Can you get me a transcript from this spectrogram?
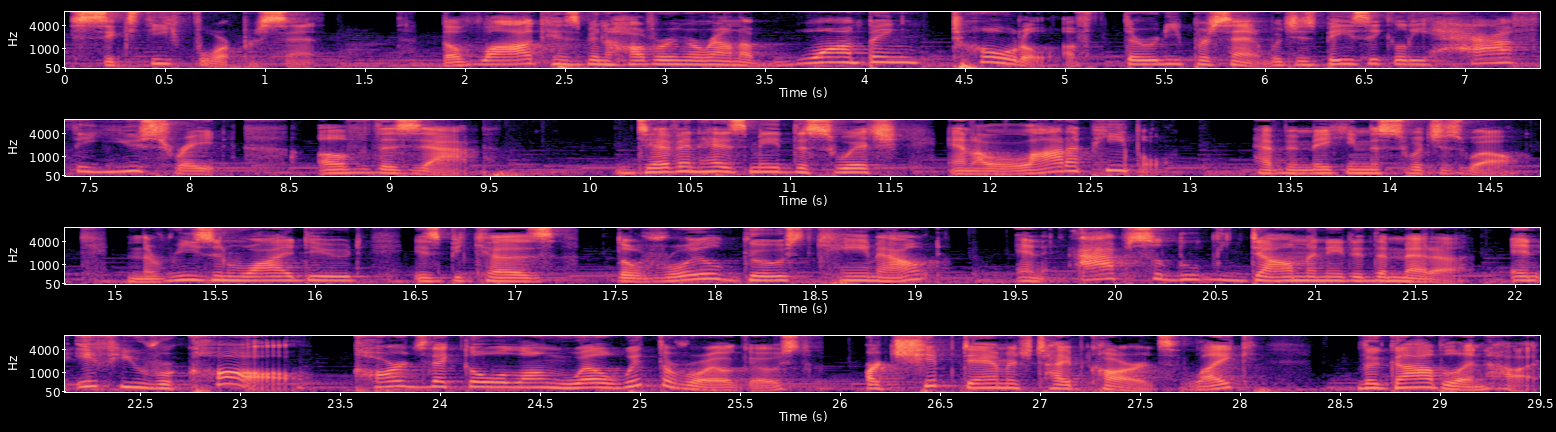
64%. The log has been hovering around a whopping total of 30%, which is basically half the use rate of the Zap. Devin has made the switch, and a lot of people have been making the switch as well. And the reason why, dude, is because the Royal Ghost came out and absolutely dominated the meta. And if you recall, cards that go along well with the Royal Ghost are chip damage type cards like the Goblin Hut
